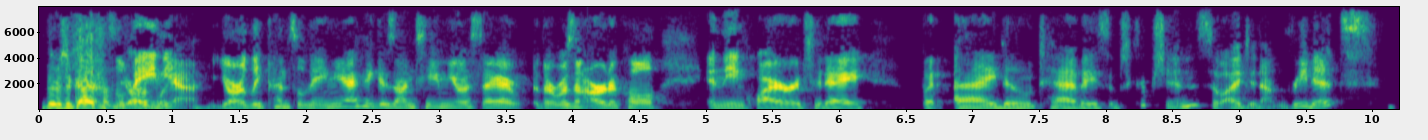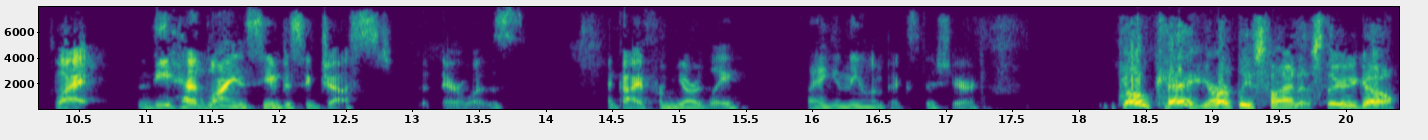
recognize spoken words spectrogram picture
there's a guy from Yardley. Pennsylvania. Yardley, Pennsylvania, I think is on Team USA. I, there was an article in the Inquirer today, but I don't have a subscription, so I did not read it. But the headlines seem to suggest that there was a guy from Yardley playing in the Olympics this year. Okay, Yardley's finest. There you go.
